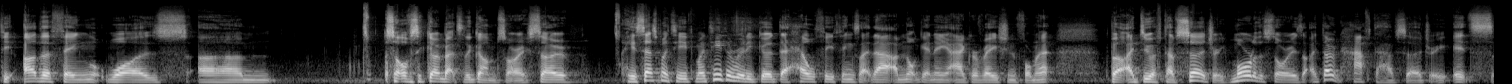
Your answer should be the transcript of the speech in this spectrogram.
the other thing was, um, so obviously going back to the gum, sorry. So he assessed my teeth. My teeth are really good. They're healthy, things like that. I'm not getting any aggravation from it, but I do have to have surgery. Moral of the story is I don't have to have surgery. It's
